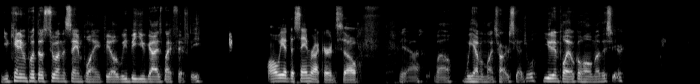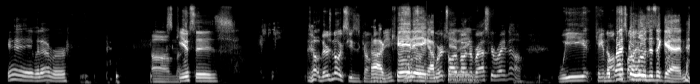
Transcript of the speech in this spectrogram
You can't even put those two on the same playing field. We beat you guys by 50. All we have the same record, so Yeah. Well, we have a much harder schedule. You didn't play Oklahoma this year. okay, whatever. Um, Excuses. no, there's no excuses coming me. kidding, We're, we're talking about. Nebraska right now. We came Nebraska loses again.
